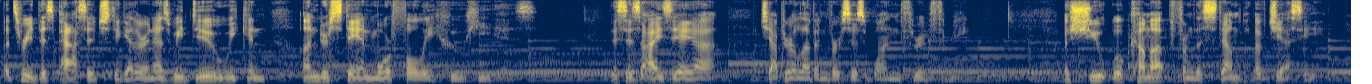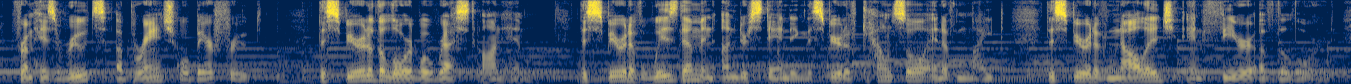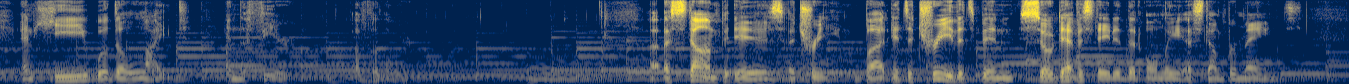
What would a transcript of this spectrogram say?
Let's read this passage together, and as we do, we can understand more fully who he is. This is Isaiah chapter 11, verses 1 through 3. A shoot will come up from the stump of Jesse. From his roots, a branch will bear fruit. The Spirit of the Lord will rest on him the spirit of wisdom and understanding, the spirit of counsel and of might, the spirit of knowledge and fear of the Lord. And he will delight in the fear of the Lord. A stump is a tree, but it's a tree that's been so devastated that only a stump remains.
